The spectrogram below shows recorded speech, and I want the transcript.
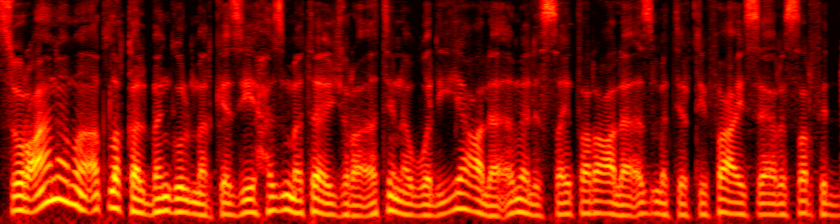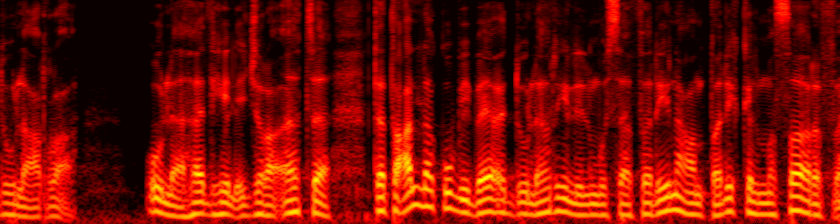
سرعان ما أطلق البنك المركزي حزمة إجراءات أولية على أمل السيطرة على أزمة ارتفاع سعر صرف الدولار. أولى هذه الإجراءات تتعلق ببيع الدولار للمسافرين عن طريق المصارف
